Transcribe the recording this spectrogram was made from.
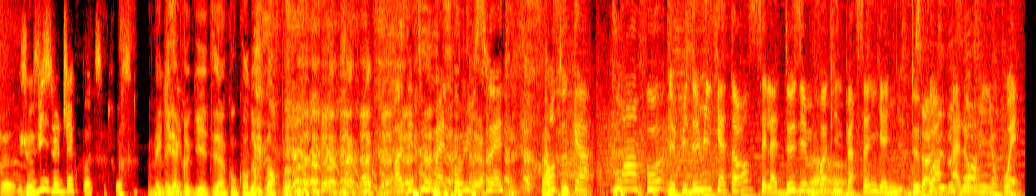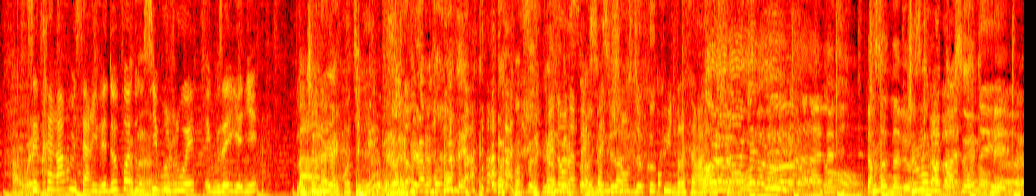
je, je vise le jackpot cette fois-ci. Le mec, Mais il a cru qu'il était un concours de sport. Ah, c'est tout le mal qu'on lui souhaite. En tout cas, pour info, depuis 2014, c'est la deuxième fois Ah. qu'une personne gagne deux fois deux à l'euro million. Ouais. Ah ouais. C'est très rare, mais c'est arrivé deux fois. Ah donc bah, si vous ouais. jouez et que vous avez gagné, bah, Continuez. continuez. Vous avez fait la promo de les- Mais non, on appelle ça une chance de cocu, il devrait faire Oh là attention. là, Oh là là là là là, l'a. Personne n'avait Tout le osé. monde Ah le bah, attendez, Mais euh, euh,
